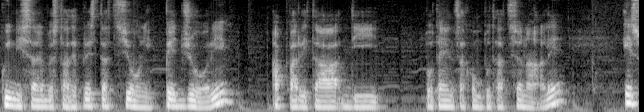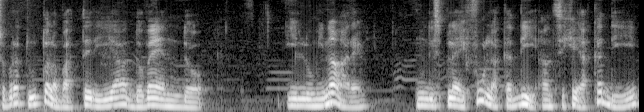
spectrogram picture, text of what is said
quindi sarebbero state prestazioni peggiori a parità di potenza computazionale e soprattutto la batteria dovendo illuminare un display Full HD anziché HD eh,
